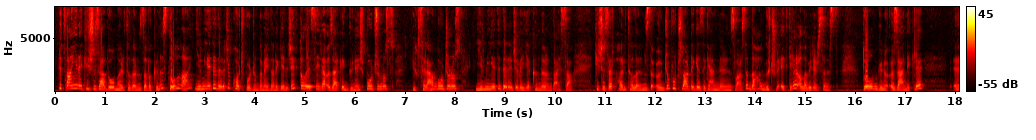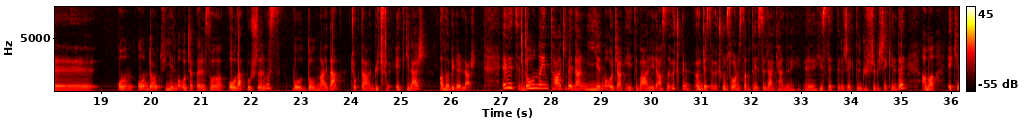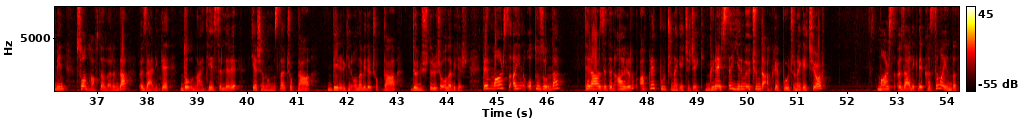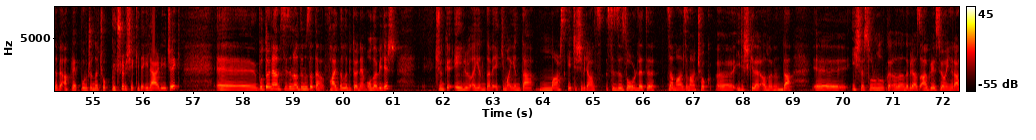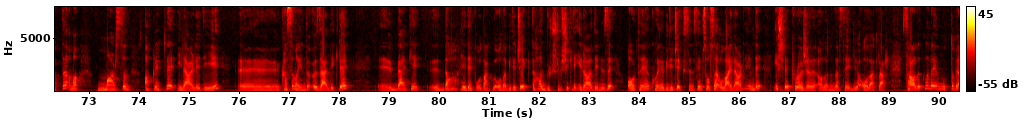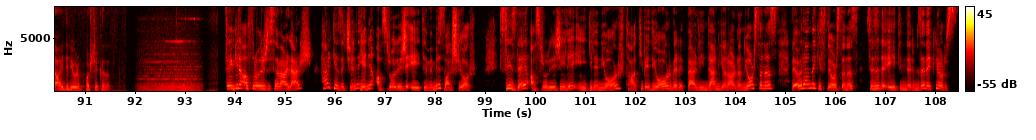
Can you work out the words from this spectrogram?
Lütfen yine kişisel doğum haritalarınıza bakınız. Dolunay 27 derece Koç burcunda meydana gelecek. Dolayısıyla özellikle Güneş burcunuz, yükselen burcunuz 27 derece ve yakınlarındaysa kişisel haritalarınızda öncü burçlarda gezegenleriniz varsa daha güçlü etkiler alabilirsiniz. Doğum günü özellikle 14-20 Ocak arası olan Oğlak burçlarımız bu dolunaydan çok daha güçlü etkiler alabilirler. Evet Dolunay'ın takip eden 20 Ocak itibariyle aslında 3 gün öncesi ve 3 gün sonrası da bu tesirler kendini e, hissettirecektir güçlü bir şekilde. Ama Ekim'in son haftalarında özellikle Dolunay tesirleri yaşamamızda çok daha belirgin olabilir, çok daha dönüştürücü olabilir. Ve Mars ayın 30'unda teraziden ayrılıp Akrep Burcu'na geçecek. Güneş ise 23'ünde Akrep Burcu'na geçiyor. Mars özellikle Kasım ayında tabi Akrep Burcu'nda çok güçlü bir şekilde ilerleyecek. Ee, bu dönem sizin adınıza da faydalı bir dönem olabilir. Çünkü Eylül ayında ve Ekim ayında Mars geçişi biraz sizi zorladı. Zaman zaman çok e, ilişkiler alanında, e, iş ve sorumluluklar alanında biraz agresyon yarattı. Ama Mars'ın Akrep'te ilerlediği e, Kasım ayında özellikle belki e, daha hedef odaklı olabilecek, daha güçlü bir şekilde iradenizi ortaya koyabileceksiniz. Hem sosyal olaylarda hem de iş ve projeler alanında sevgili oğlaklar. Sağlıklı ve mutlu bir ay diliyorum. Hoşçakalın. Sevgili astroloji severler, herkes için yeni astroloji eğitimimiz başlıyor. Siz de astroloji ile ilgileniyor, takip ediyor ve rehberliğinden yararlanıyorsanız ve öğrenmek istiyorsanız sizi de eğitimlerimize bekliyoruz.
